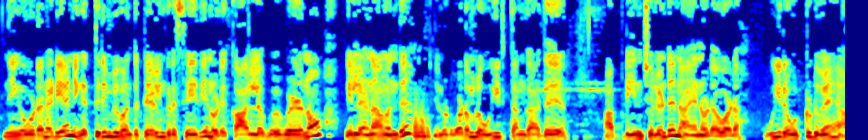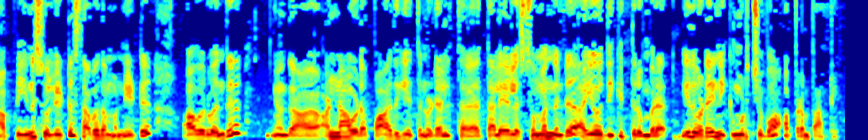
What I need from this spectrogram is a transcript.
நீங்க உடனடியா நீங்க திரும்பி வந்துட்டேங்கிற செய்தி என்னோட காலில் விழணும். இல்லைன்னா வந்து என்னோட உடம்புல உயிர் தங்காது அப்படின்னு சொல்லிட்டு நான் என்னோட உட- உயிரை விட்டுடுவேன் அப்படின்னு சொல்லிட்டு சபதம் பண்ணிட்டு அவர் வந்து அந்த அண்ணாவோட பாதுகையத்தினோட த- தலையில சுமந்துட்டு அயோத்திக்கு திரும்புறார். இதோட இன்னைக்கு முடிச்சுப்போம். அப்புறம் பார்க்கலாம்.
